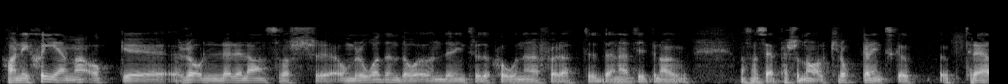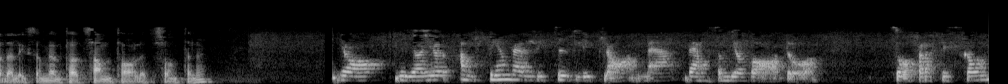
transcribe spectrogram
Har ni schema och eh, roller eller ansvarsområden då under introduktionerna för att den här typen av vad ska man säga, personalkrockar inte ska upp, uppträda liksom? Vem tar ett samtalet och sånt eller? Ja, vi har ju alltid en väldigt tydlig plan med vem som gör vad och så för att det ska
